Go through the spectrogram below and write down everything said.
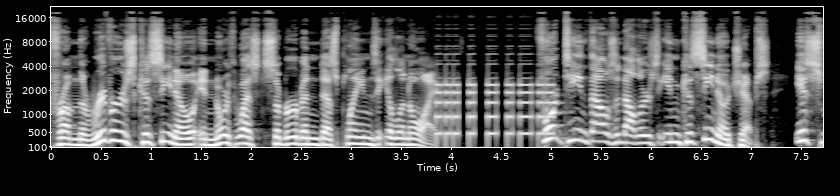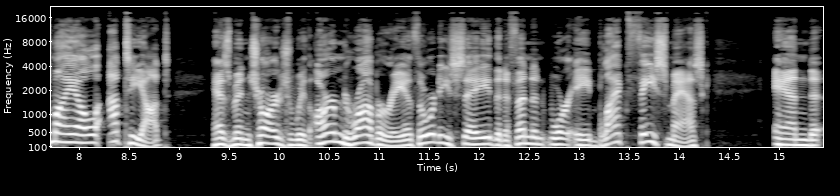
from the Rivers Casino in northwest suburban Des Plaines, Illinois. $14,000 in casino chips. Ismail Atiyat has been charged with armed robbery. Authorities say the defendant wore a black face mask and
